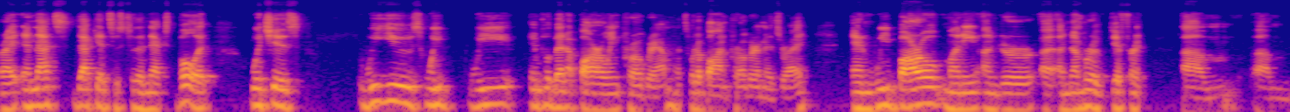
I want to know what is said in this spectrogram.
All right, And that's that gets us to the next bullet, which is we use we we implement a borrowing program. That's what a bond program is, right? And we borrow money under a, a number of different um, um,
